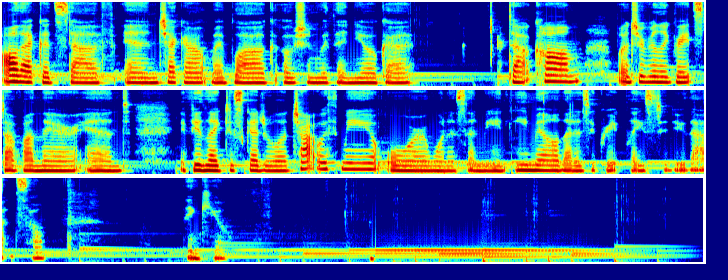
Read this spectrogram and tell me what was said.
all that good stuff. And check out my blog, oceanwithinyoga.com. A bunch of really great stuff on there. And if you'd like to schedule a chat with me or want to send me an email, that is a great place to do that. So thank you.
